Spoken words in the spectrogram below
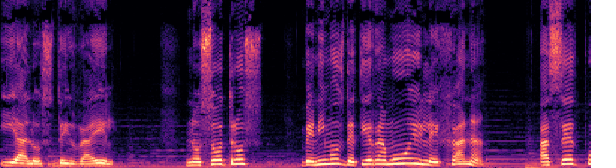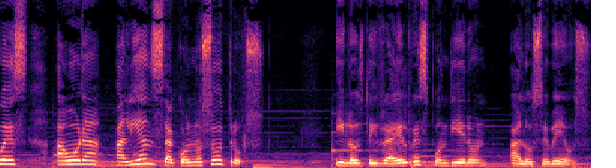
y a los de Israel, nosotros venimos de tierra muy lejana, haced pues ahora alianza con nosotros. Y los de Israel respondieron a los hebeos,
